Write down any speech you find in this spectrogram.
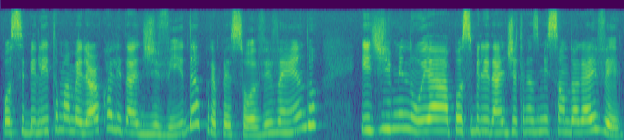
possibilita uma melhor qualidade de vida para a pessoa vivendo e diminui a possibilidade de transmissão do HIV.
